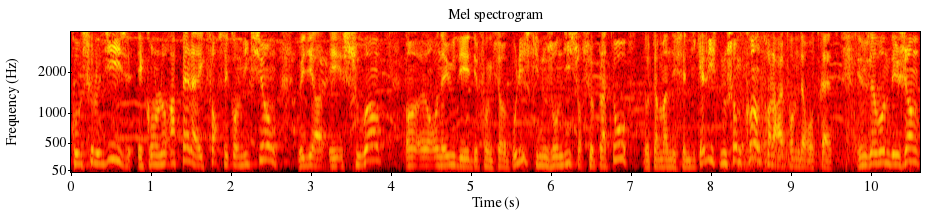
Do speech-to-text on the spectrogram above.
Qu'on se le dise et qu'on le rappelle avec force et conviction. Je veux dire, et souvent, on, a eu des, fonctionnaires de police qui nous ont dit sur ce plateau, notamment des syndicalistes, nous sommes contre la réforme des retraites. Et nous avons des gens,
